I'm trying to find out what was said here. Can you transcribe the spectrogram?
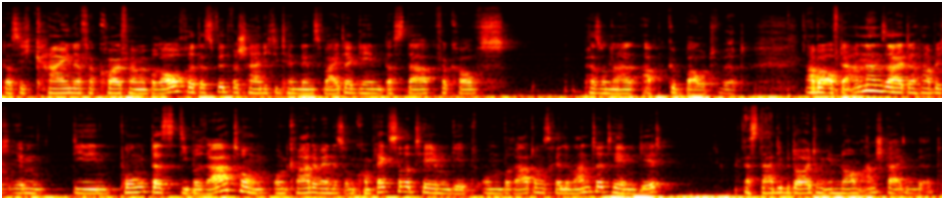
dass ich keine Verkäufer mehr brauche, das wird wahrscheinlich die Tendenz weitergehen, dass da Verkaufspersonal abgebaut wird. Aber auf der anderen Seite habe ich eben den Punkt, dass die Beratung und gerade wenn es um komplexere Themen geht, um beratungsrelevante Themen geht, dass da die Bedeutung enorm ansteigen wird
